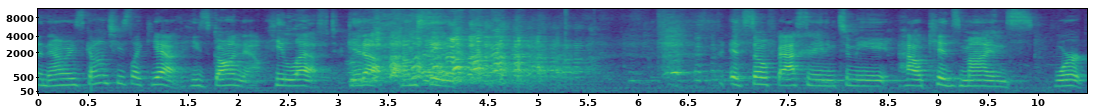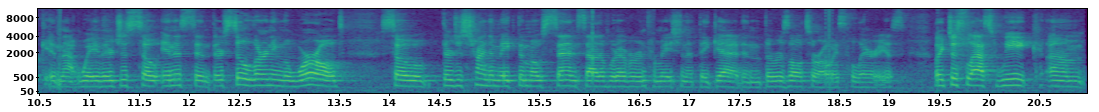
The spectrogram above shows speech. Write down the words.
And now he's gone? She's like, Yeah, he's gone now. He left. Get up, come see. it's so fascinating to me how kids' minds work in that way. They're just so innocent. They're still learning the world. So they're just trying to make the most sense out of whatever information that they get. And the results are always hilarious. Like just last week, um,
